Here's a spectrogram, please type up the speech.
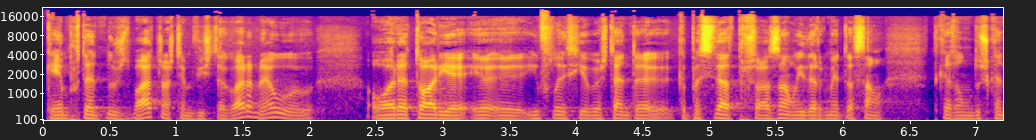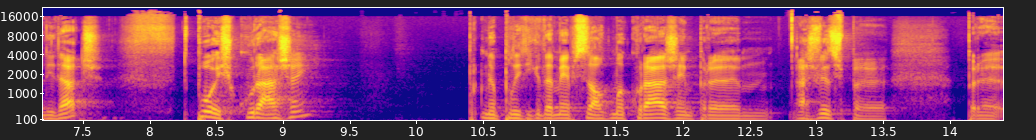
que é importante nos debates, nós temos visto agora, não é? O, a oratória é, influencia bastante a capacidade de persuasão e de argumentação de cada um dos candidatos. Depois, coragem, porque na política também é preciso alguma coragem para, às vezes, para, para,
